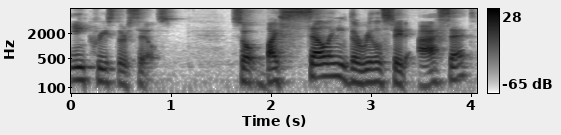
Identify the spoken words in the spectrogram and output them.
increase their sales. So, by selling the real estate asset,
